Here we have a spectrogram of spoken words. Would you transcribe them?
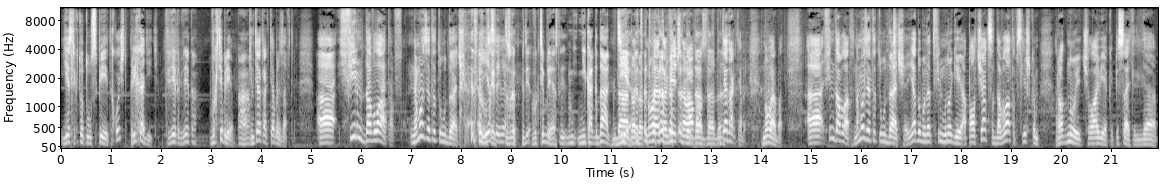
если кто-то успеет и хочет, приходить. Где это, где это? В октябре. Ага. Кинотеатр «Октябрь» завтра. А, фильм «Довлатов». На мой взгляд, это удача. Если не... Где? В октябре. Никогда. Где? Да, да, да. Ну, это вечный вопрос. Кинотеатр «Октябрь». Новый Арбат. А, фильм «Довлатов». На мой взгляд, это удача. Я думаю, на этот фильм многие ополчатся. Довлатов слишком родной человек и писатель для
